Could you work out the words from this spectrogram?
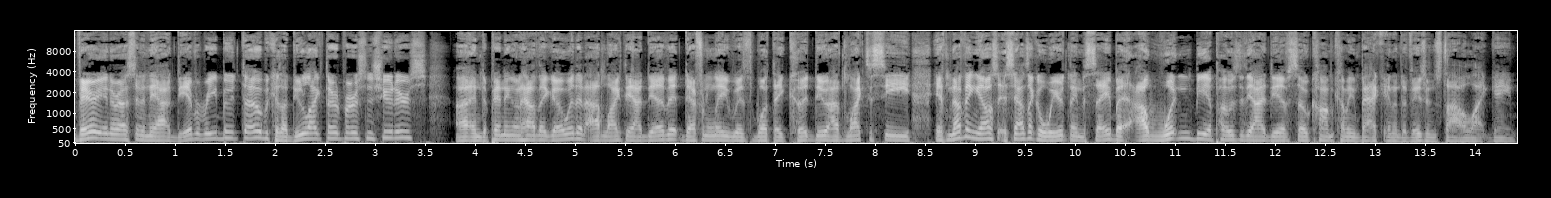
very interested in the idea of a reboot though, because I do like third person shooters. Uh, and depending on how they go with it, I'd like the idea of it. Definitely with what they could do, I'd like to see. If nothing else, it sounds like a weird thing to say, but I wouldn't be opposed to the idea of SOCOM coming back in a division style like game.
